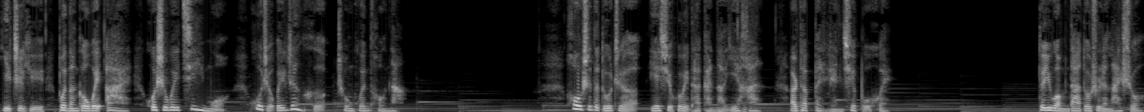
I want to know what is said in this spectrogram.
以至于不能够为爱或是为寂寞或者为任何冲昏头脑。后世的读者也许会为他感到遗憾，而他本人却不会。对于我们大多数人来说，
